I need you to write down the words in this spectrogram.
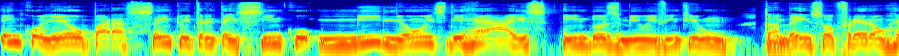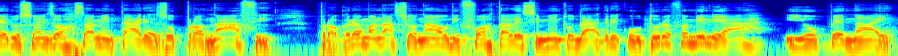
encolheu para 135 milhões de reais em 2021. Também sofreram reduções orçamentárias o PRONAF, Programa Nacional de Fortalecimento da Agricultura Familiar, e o PENAI,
